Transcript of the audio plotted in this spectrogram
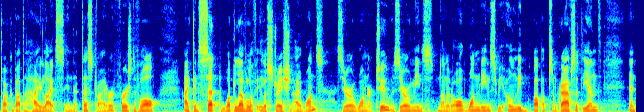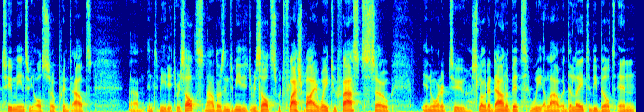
talk about the highlights in that test driver. First of all, I can set what level of illustration I want, 0, 1, or 2. 0 means none at all, 1 means we only pop up some graphs at the end, and 2 means we also print out um, intermediate results. Now those intermediate results would flash by way too fast, so in order to slow that down a bit, we allow a delay to be built in,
